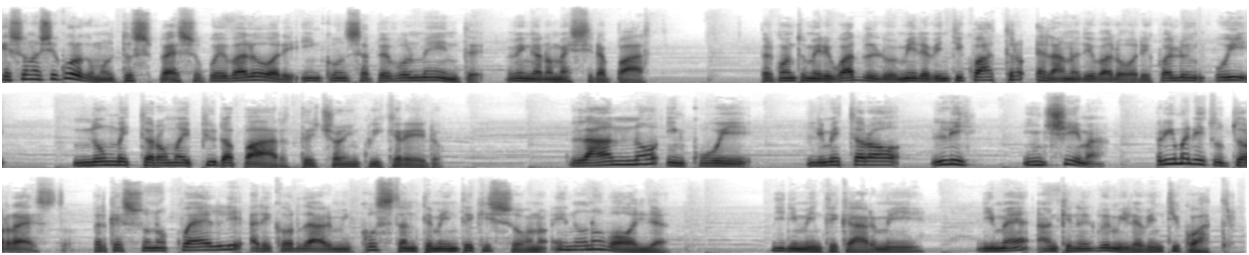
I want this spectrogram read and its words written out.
e sono sicuro che molto spesso quei valori inconsapevolmente vengano messi da parte. Per quanto mi riguarda il 2024 è l'anno dei valori, quello in cui non metterò mai più da parte ciò in cui credo l'anno in cui li metterò lì, in cima, prima di tutto il resto, perché sono quelli a ricordarmi costantemente chi sono e non ho voglia di dimenticarmi di me anche nel 2024.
